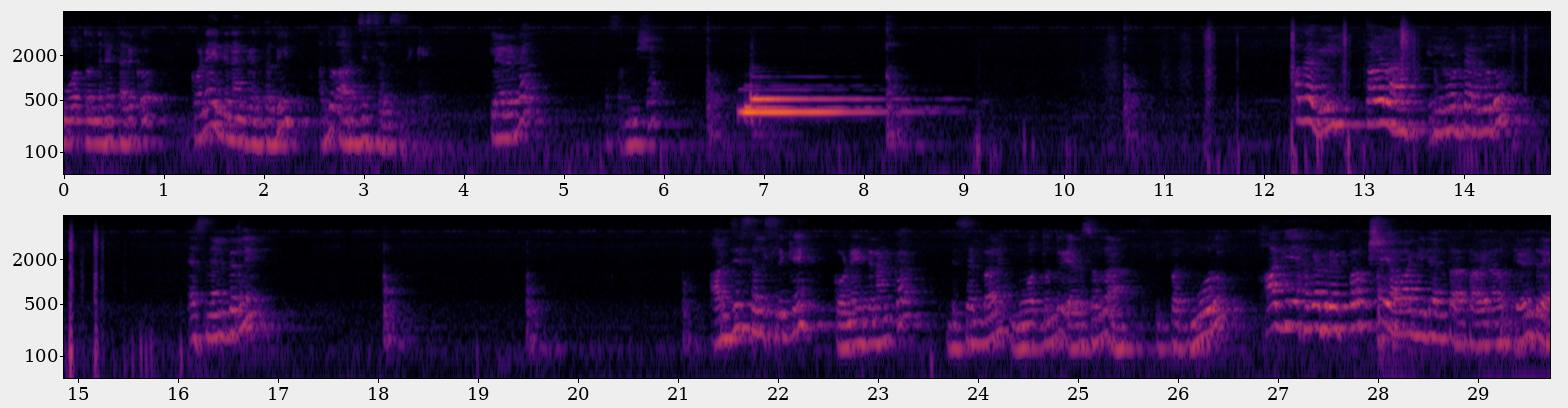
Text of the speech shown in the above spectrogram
ಮೂವತ್ತೊಂದನೇ ತಾರೀಕು ಕೊನೆಯ ದಿನಾಂಕ ಇರ್ತದೆ. ಅದು ಅರ್ಜಿ ಸಲ್ಲಿಸಲಿಕ್ಕೆ. ಕ್ಲಿಯರ್ ಒಂದು ನಿಮಿಷ ಹಾಗಾಗಿ ತಾವೆಲ್ಲ ಇಲ್ಲಿ ನೋಡ್ತಾ ಇರ್ಬೋದು. ಎಸ್ ನೆನಪಿರಲಿ ಅರ್ಜಿ ಸಲ್ಲಿಸಲಿಕ್ಕೆ ಕೊನೆಯ ದಿನಾಂಕ ಡಿಸೆಂಬರ್ ಮೂವತ್ತೊಂದು, ಎರಡು ಸಾವಿರದ ಇಪ್ಪತ್ತ್ಮೂರು ಹಾಗೆ ಹಾಗಾದರೆ ಪರೀಕ್ಷೆ ಯಾವಾಗಿದೆ ಅಂತ ತಾವೇನಾದ್ರು ಕೇಳಿದ್ರೆ,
